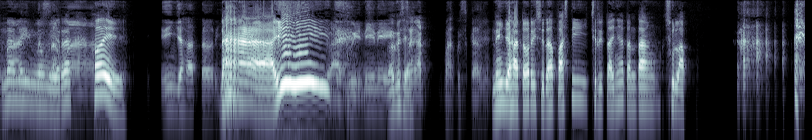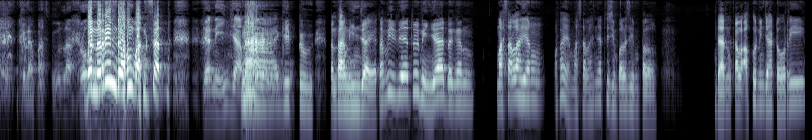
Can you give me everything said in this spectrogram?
bermain nah, Memira. bersama. Hoi. Ninja Hattori. Nah, lagu ini nih Bagus ya? sangat bagus sekali. Ninja Hattori sudah pasti ceritanya tentang sulap. Kenapa sulap, Bro? Benerin dong bangsat. Ya ninja. Nah, bro. gitu. Tentang ninja ya. Tapi dia tuh ninja dengan masalah yang apa ya? Masalahnya tuh simpel-simpel. Dan kalau aku Ninja Hattori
